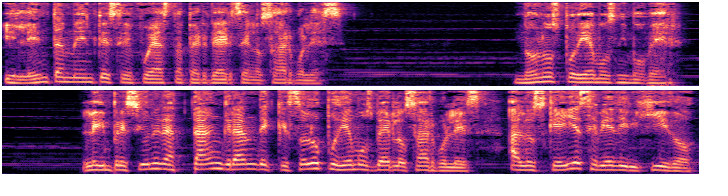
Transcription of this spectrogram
y lentamente se fue hasta perderse en los árboles. No nos podíamos ni mover. La impresión era tan grande que solo podíamos ver los árboles a los que ella se había dirigido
